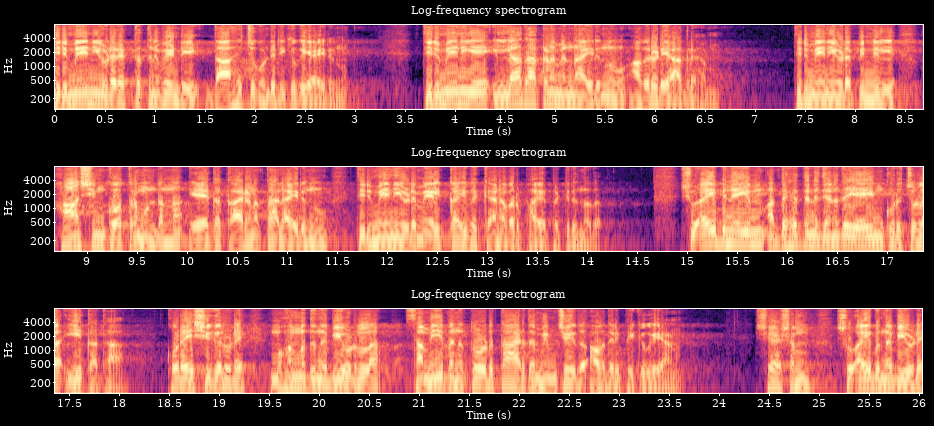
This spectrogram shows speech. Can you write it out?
തിരുമേനിയുടെ രക്തത്തിനു വേണ്ടി ദാഹിച്ചുകൊണ്ടിരിക്കുകയായിരുന്നു. തിരുമേനിയെ ഇല്ലാതാക്കണമെന്നായിരുന്നു അവരുടെ ആഗ്രഹം. തിരുമേനിയുടെ പിന്നിൽ ഹാഷിം ഗോത്രമുണ്ടെന്ന ഏക കാരണത്താലായിരുന്നു തിരുമേനിയുടെ മേൽ കൈവയ്ക്കാൻ അവർ ഭയപ്പെട്ടിരുന്നത്. ഷുഐബിനെയും അദ്ദേഹത്തിന്റെ ജനതയെയും കുറിച്ചുള്ള ഈ കഥ കുറേശികളുടെ മുഹമ്മദ് നബിയോടുള്ള സമീപനത്തോട് താരതമ്യം ചെയ്ത് അവതരിപ്പിക്കുകയാണ് ശേഷം ഷുഐബ് നബിയുടെ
